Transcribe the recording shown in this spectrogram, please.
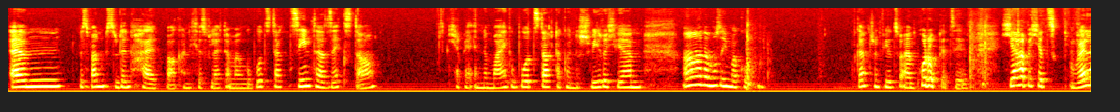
Ähm, bis wann bist du denn haltbar? Kann ich das vielleicht an meinem Geburtstag? 10.06. Ich habe ja Ende Mai Geburtstag, da könnte es schwierig werden. Ah, da muss ich mal gucken. Ganz schön viel zu einem Produkt erzählt. Hier habe ich jetzt rel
